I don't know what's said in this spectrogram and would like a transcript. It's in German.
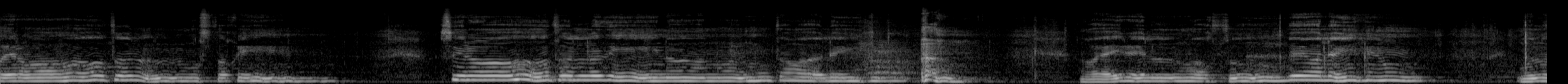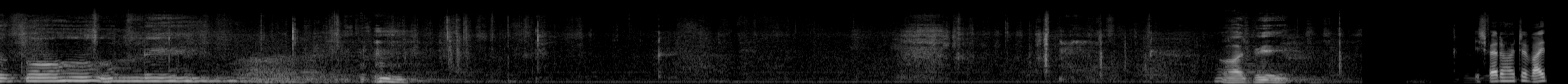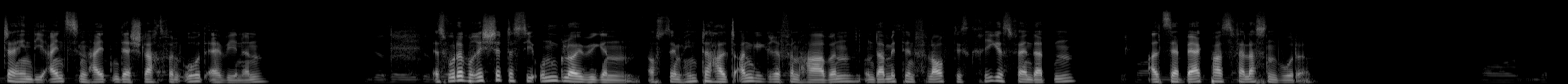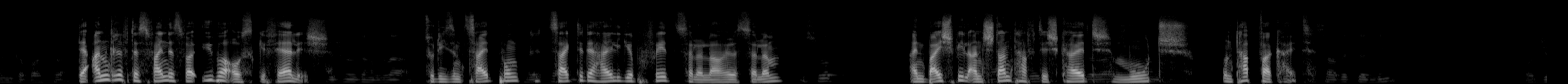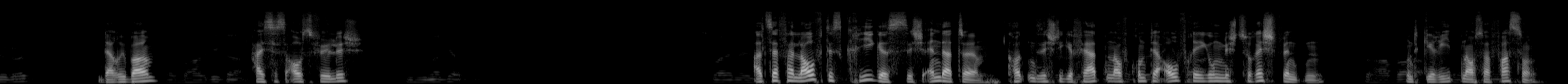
الصراط المستقيم. صراط الذين werde heute weiterhin die Einzelheiten der Schlacht von Uhud erwähnen. Es wurde berichtet, dass die Ungläubigen aus dem Hinterhalt angegriffen haben und damit den Verlauf des Krieges veränderten, als der Bergpass verlassen wurde. Der Angriff des Feindes war überaus gefährlich. Zu diesem Zeitpunkt zeigte der heilige Prophet wasallam, ein Beispiel an Standhaftigkeit, Mut und Tapferkeit. Darüber heißt es ausführlich, als der Verlauf des Krieges sich änderte, konnten sich die Gefährten aufgrund der Aufregung nicht zurechtfinden und gerieten außer Fassung.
